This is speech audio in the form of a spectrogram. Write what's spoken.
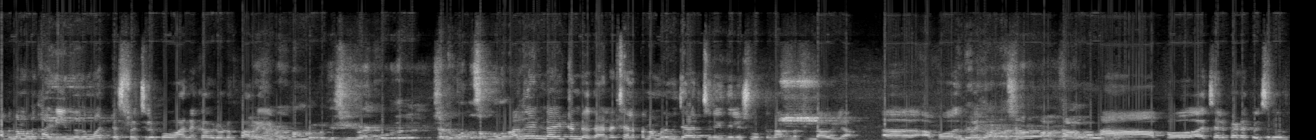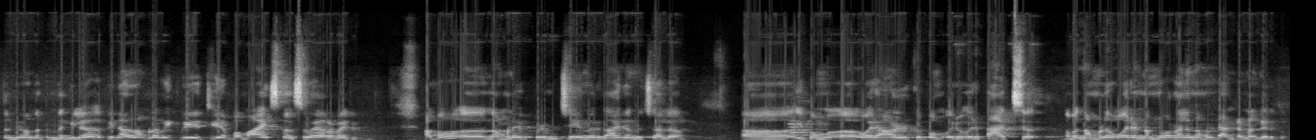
അപ്പൊ നമ്മൾ കഴിയുന്നതും ഒറ്റ സ്ട്രെച്ചിൽ പോകാനൊക്കെ അവരോട് പറയും. അത് ഉണ്ടായിട്ടുണ്ട്. കാരണം ചിലപ്പോൾ നമ്മൾ വിചാരിച്ച രീതിയിൽ ഷൂട്ട് നടന്നിട്ടുണ്ടാവില്ല. അപ്പൊ ആ അപ്പോ ചിലപ്പോ ഇടയ്ക്ക് വെച്ച് നിർത്തേണ്ടി വന്നിട്ടുണ്ടെങ്കിൽ പിന്നെ അത് നമ്മൾ റീക്രിയേറ്റ് ചെയ്യുമ്പോൾ ആ എക്സ്പെൻസ് വേറെ വരും. അപ്പോൾ നമ്മൾ എപ്പോഴും ചെയ്യുന്ന ഒരു കാര്യം എന്ന് വെച്ചാൽ ഇപ്പം ഒരാൾക്ക് ഇപ്പം ഒരു ഒരു പാച്ച് അപ്പം നമ്മൾ ഒരെണ്ണം എന്ന് പറഞ്ഞാൽ നമ്മൾ രണ്ടെണ്ണം കരുതും.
